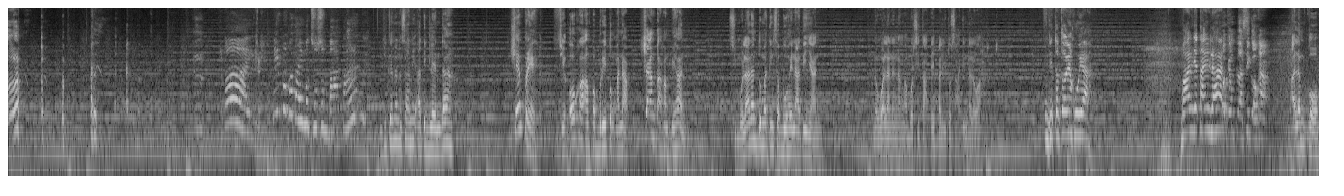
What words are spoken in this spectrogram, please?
Tay, ngayon pa ba tayo magsusumbatan? Hindi ka na nasanay, Ate Glenda. Siyempre, si Oka ang paboritong anak. Siya ang kakampihan. Simula nang dumating sa buhay natin yan, nawala na ng amor si Tatay Palito sa ating dalawa. Hindi totoo yan, kuya. Mahal niya tayong lahat. Huwag kang plastic, Oka! Alam ko,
